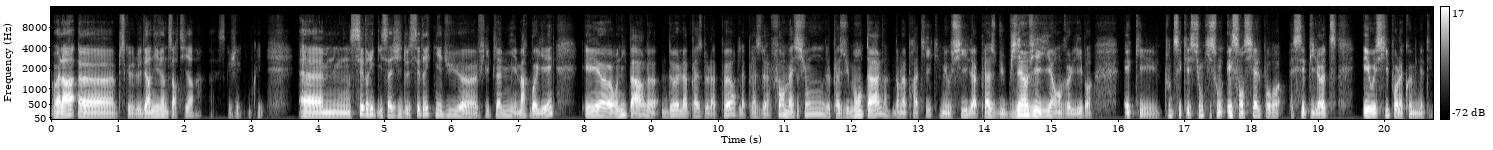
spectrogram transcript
Voilà, puisque le dernier vient de sortir, ce que j'ai compris. Euh, Cédric, il s'agit de Cédric Niedu, euh, Philippe Lamy et Marc Boyer. Et euh, on y parle de la place de la peur, de la place de la formation, de la place du mental dans la pratique, mais aussi la place du bien vieillir en vol libre, et qui est toutes ces questions qui sont essentielles pour ces pilotes et aussi pour la communauté.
